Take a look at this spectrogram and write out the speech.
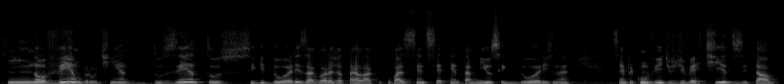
que em novembro tinha 200 seguidores, agora já está lá com quase 170 mil seguidores, né? sempre com vídeos divertidos e tal.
